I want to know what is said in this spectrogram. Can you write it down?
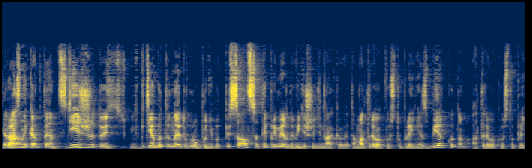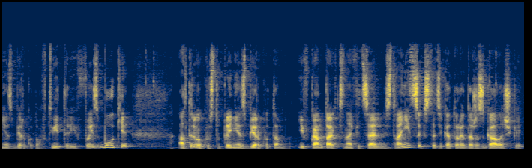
разный контент. Здесь же, то есть где бы ты на эту группу не подписался, ты примерно видишь одинаковое. Там отрывок выступления с Беркутом, отрывок выступления с Беркутом в Твиттере и в Фейсбуке, отрывок выступления с Беркутом и ВКонтакте на официальной странице, кстати, которая даже с галочкой.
